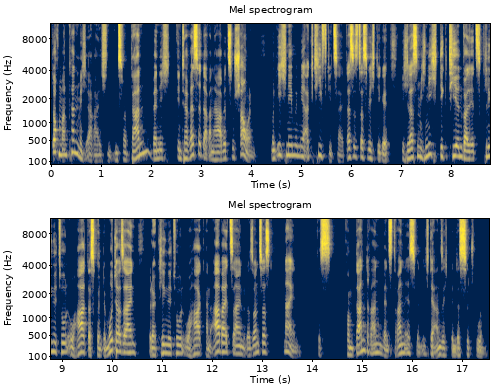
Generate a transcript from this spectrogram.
Doch, man kann mich erreichen. Und zwar dann, wenn ich Interesse daran habe zu schauen. Und ich nehme mir aktiv die Zeit. Das ist das Wichtige. Ich lasse mich nicht diktieren, weil jetzt Klingelton, oha, das könnte Mutter sein oder Klingelton, oha, kann Arbeit sein oder sonst was. Nein, das kommt dann dran, wenn es dran ist, wenn ich der Ansicht bin, das zu tun.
